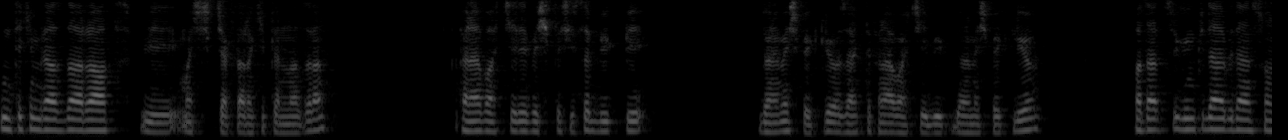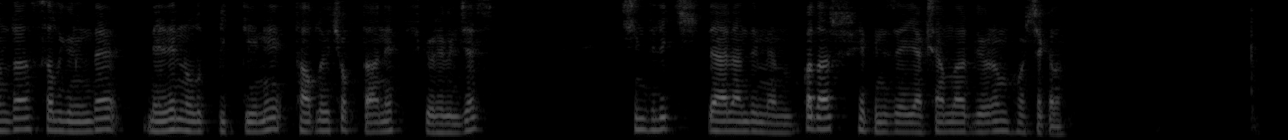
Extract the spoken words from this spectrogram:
nitekim biraz daha rahat bir maç çıkacaklar rakiplerine nazaran. Fenerbahçe ile Beşiktaş ise büyük bir dönemeç bekliyor. Özellikle Fenerbahçe'yi büyük bir dönemeç bekliyor. Pazartesi günkü derbiden sonra Salı gününde nelerin olup bittiğini tabloyu çok daha net görebileceğiz. Şimdilik değerlendirmem bu kadar. Hepinize iyi akşamlar diliyorum. Hoşça kalın.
